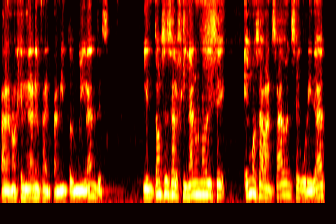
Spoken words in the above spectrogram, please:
para no generar enfrentamientos muy grandes. Y entonces al final uno dice, ¿hemos avanzado en seguridad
